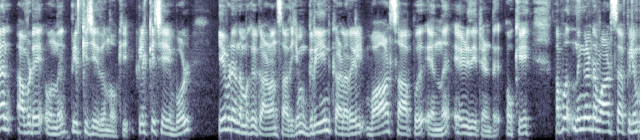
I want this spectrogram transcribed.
ഞാൻ അവിടെ ഒന്ന് ക്ലിക്ക് ചെയ്ത് നോക്കി. ക്ലിക്ക് ചെയ്യുമ്പോൾ ഇവിടെ നമുക്ക് കാണാൻ സാധിക്കും ഗ്രീൻ കളറിൽ വാട്സാപ്പ് എന്ന് എഴുതിയിട്ടുണ്ട്. ഓക്കെ അപ്പോൾ നിങ്ങളുടെ വാട്സാപ്പിലും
